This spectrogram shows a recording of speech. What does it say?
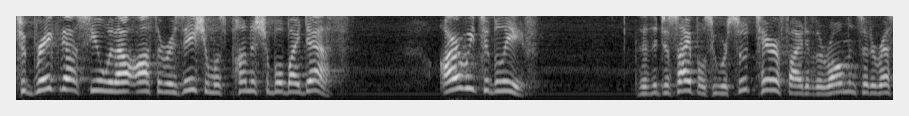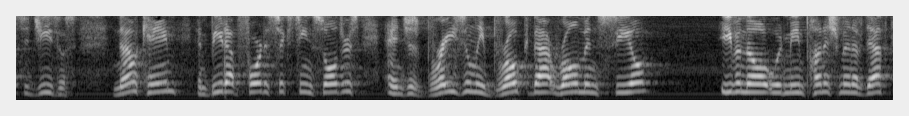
To break that seal without authorization was punishable by death. Are we to believe that the disciples who were so terrified of the Romans that arrested Jesus now came and beat up four to 16 soldiers and just brazenly broke that Roman seal, even though it would mean punishment of death,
